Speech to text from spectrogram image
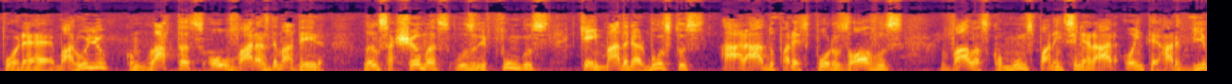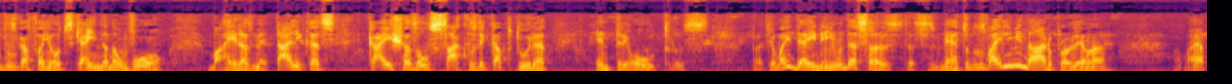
por é, barulho com latas ou varas de madeira, lança-chamas, uso de fungos, queimada de arbustos, arado para expor os ovos, valas comuns para incinerar ou enterrar vivos gafanhotos que ainda não voam, barreiras metálicas, caixas ou sacos de captura, entre outros. Para ter uma ideia, nenhum dessas, desses métodos vai eliminar o problema, vai,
